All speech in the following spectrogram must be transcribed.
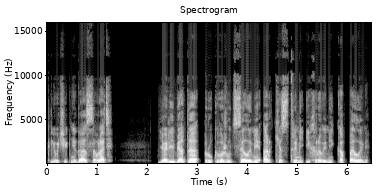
ключик не даст соврать. Я, ребята, руковожу целыми оркестрами и хоровыми капеллами,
